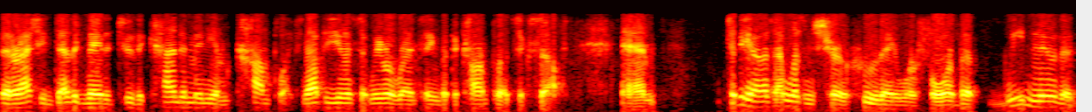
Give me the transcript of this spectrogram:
that are actually designated to the condominium complex, not the units that we were renting, but the complex itself. And to be honest, I wasn't sure who they were for, but we knew that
